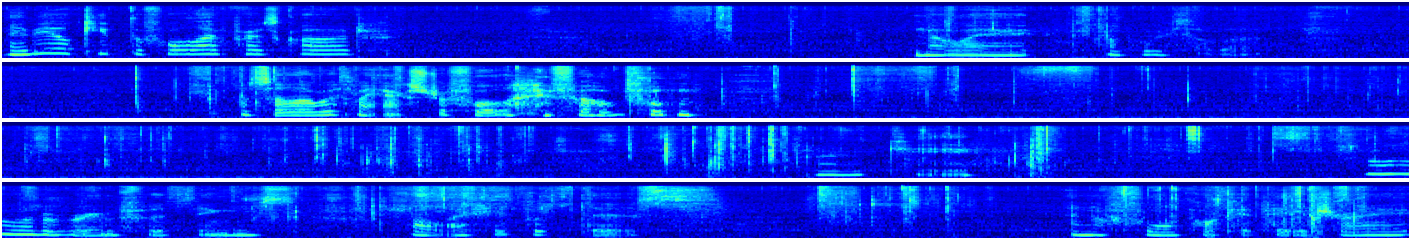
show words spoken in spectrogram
Maybe I'll keep the full life postcard. No way. I'll probably sell that. I'll sell it with my extra full life album. okay. Not a lot of room for things. Oh, I should put this in a full pocket page, right?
